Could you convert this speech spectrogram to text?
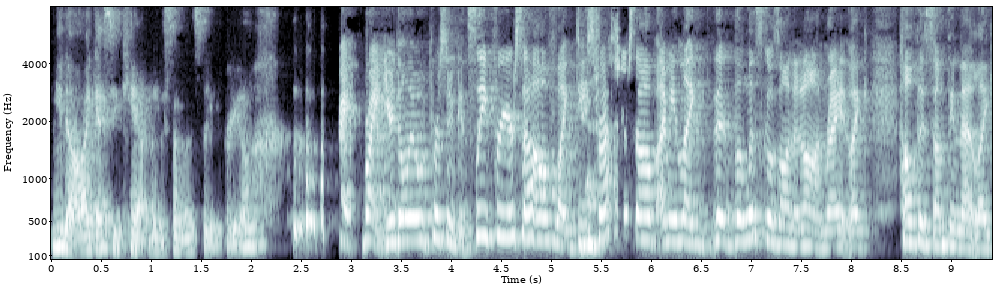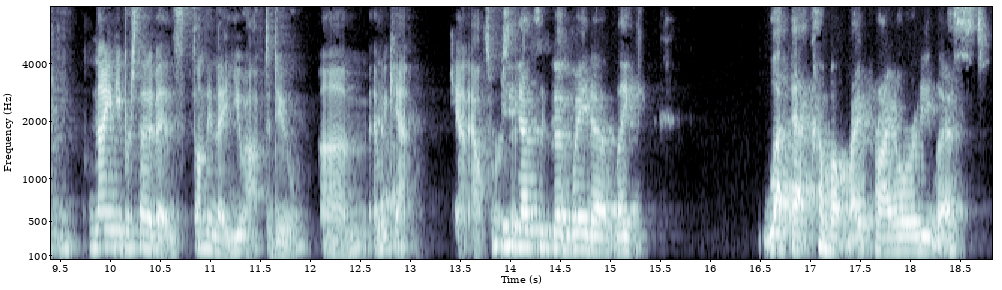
You know, I guess you can't make someone sleep for you. right, right. You're the only one person who can sleep for yourself, like de-stress yourself. I mean, like the, the list goes on and on, right? Like health is something that like 90% of it is something that you have to do. Um, and yeah. we can't can't outsource Maybe it. That's a good way to like let that come up my priority list.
